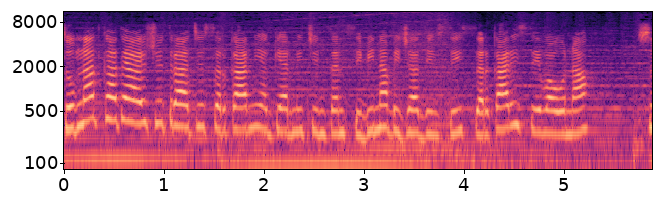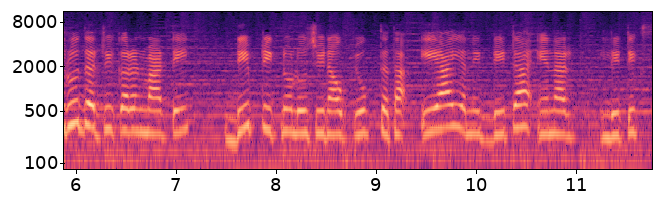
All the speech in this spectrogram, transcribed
સોમનાથ ખાતે આયોજિત રાજ્ય સરકારની અગિયારમી ચિંતન શિબિરના બીજા દિવસે સરકારી સેવાઓના સુદ્રઢીકરણ માટે ડીપ ટેકનોલોજીના ઉપયોગ તથા એઆઈ અને ડેટા એનાલિટિક્સ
